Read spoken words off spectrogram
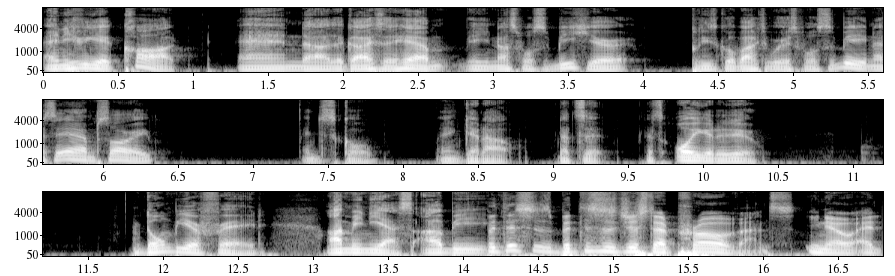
and if you get caught and uh, the guy say hey I'm, you're not supposed to be here please go back to where you're supposed to be. And i say hey i'm sorry. And just go and get out. That's it. That's all you gotta do don't be afraid i mean yes i'll be But this is but this is just at pro events, you know, at,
